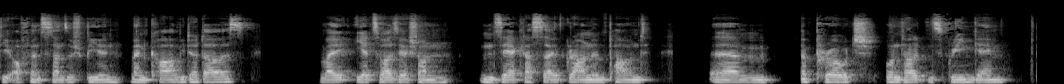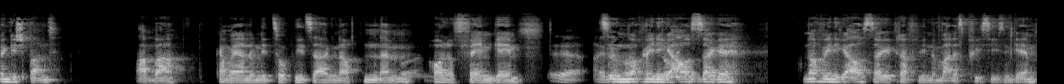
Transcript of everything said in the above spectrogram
die Offense dann so spielen, wenn Carr wieder da ist. Weil jetzt war es ja schon ein sehr krasser Ground and Pound. Ähm, Approach und halt ein Screen Game. Bin gespannt. Aber kann man ja nur nicht so viel sagen nach einem Hall of Fame Game. Ja, sind noch weniger Aussage, noch weniger Aussagekraft wie ein normales Preseason Game.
